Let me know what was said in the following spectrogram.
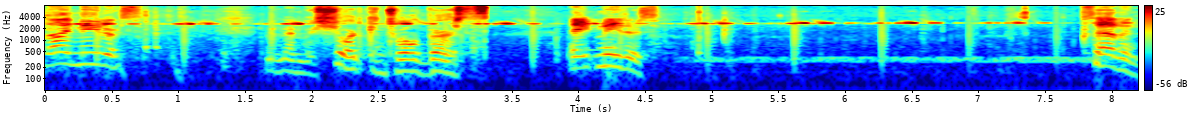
9 meters. Remember, short, controlled bursts. 8 meters. 7.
